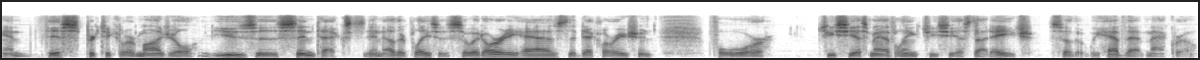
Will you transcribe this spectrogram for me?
and this particular module uses syntax in other places. So it already has the declaration for GCS mavlink gcs.h so that we have that macro.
